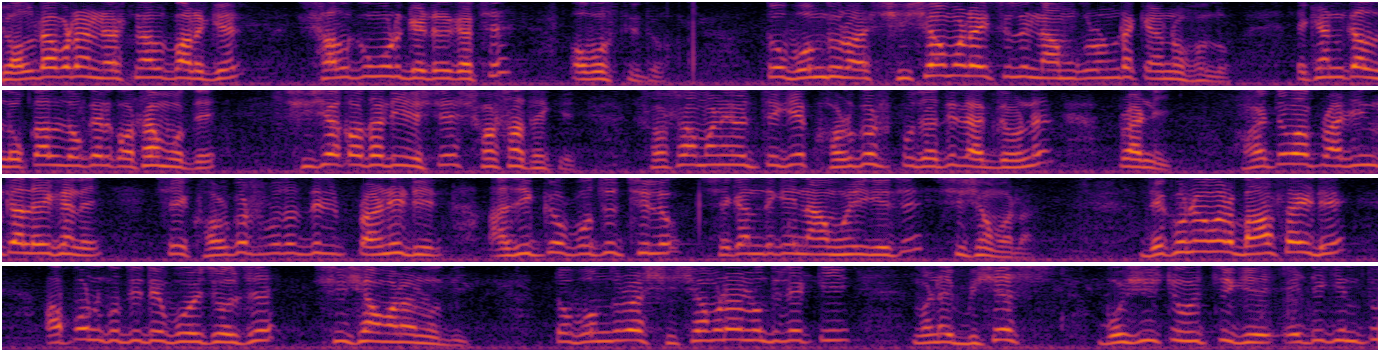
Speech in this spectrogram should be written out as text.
জলদাপাড়া ন্যাশনাল পার্কের শালকুমোর গেটের কাছে অবস্থিত। তো বন্ধুরা সিসামারা অ্যাকচুয়ালি নামকরণটা কেন হলো? এখানকার লোকাল লোকের কথা মতে, সিসা কথাটি এসে শশা থেকে। শশা মানে হচ্ছে গিয়ে খরগোশ প্রজাতির এক ধরনের প্রাণী। হয়তোবা প্রাচীনকালে এখানে সেই খরগোশ প্রজাতির প্রাণীটির আধিক্য প্রচুর ছিল, সেখান থেকেই নাম হয়ে গিয়েছে সিসামারা দেখুন আমার বা সাইডে আপন গতিতে বয়ে চলছে সিসামারা নদী। তো বন্ধুরা সিসামারা নদীর একটি মানে বিশেষ বৈশিষ্ট্য হচ্ছে গিয়ে, এটি কিন্তু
